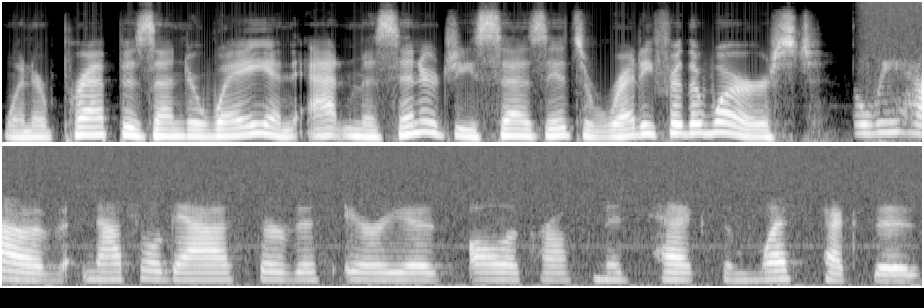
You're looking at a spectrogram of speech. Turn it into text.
Winter prep is underway, and Atmos Energy says it's ready for the worst. We have natural gas service areas all across Mid Tex and West Texas,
